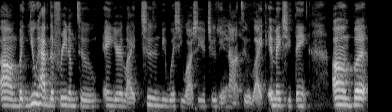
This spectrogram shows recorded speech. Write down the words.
Um, but you have the freedom to, and you're like choosing to be wishy washy, you're choosing Yeah. not to. Like it makes you think. Um, but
